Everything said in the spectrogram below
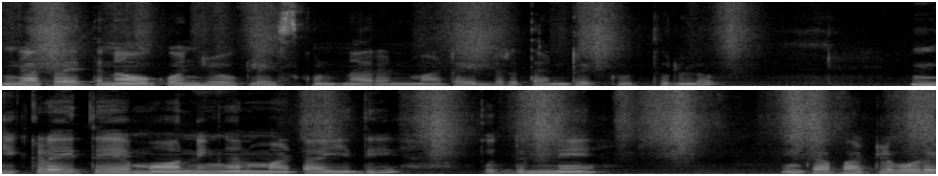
ఇంకా అక్కడైతే నవ్వుకొని జోకులు వేసుకుంటున్నారనమాట ఇద్దరు తండ్రి కూతుర్లు. ఇంక ఇక్కడైతే మార్నింగ్ అనమాట ఇది పొద్దున్నే. ఇంకా బట్టలు కూడా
